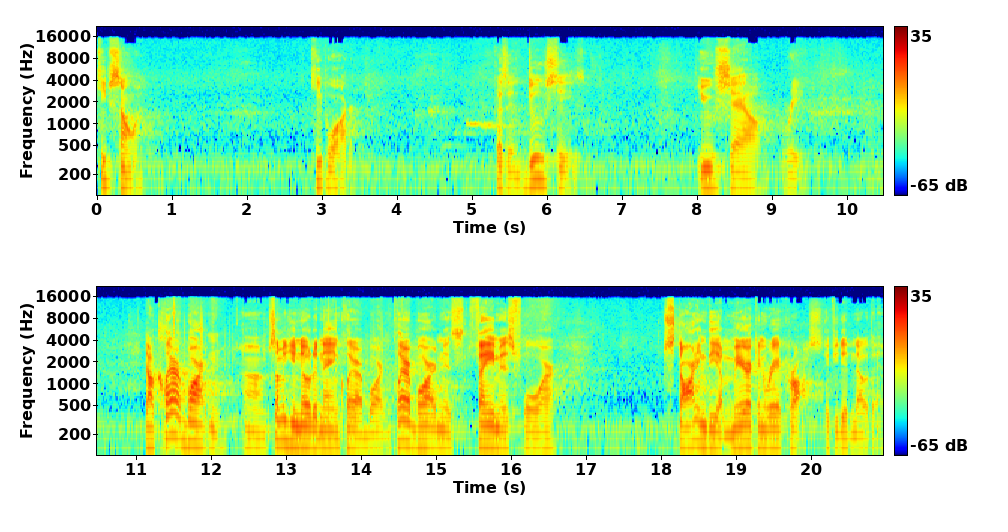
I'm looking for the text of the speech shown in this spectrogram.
Keep sowing. Keep water. Because in due season, you shall reap. Now, Clara Barton, um, some of you know the name Clara Barton. Clara Barton is famous for starting the American Red Cross, if you didn't know that.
